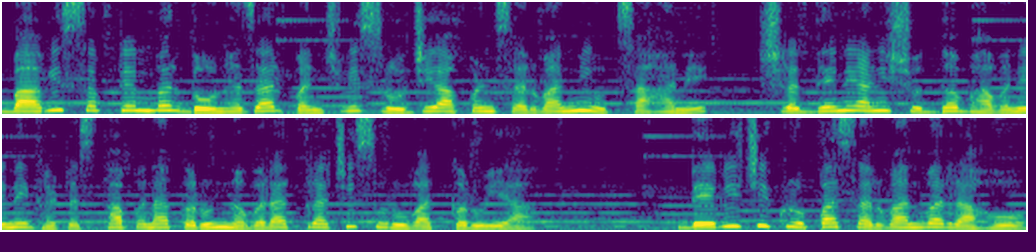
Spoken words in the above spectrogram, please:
बावीस सप्टेंबर दोन हजार पंचवीस रोजी आपण सर्वांनी उत्साहाने श्रद्धेने आणि शुद्ध भावनेने घटस्थापना करून नवरात्राची सुरुवात करूया. देवीची कृपा सर्वांवर राहो.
